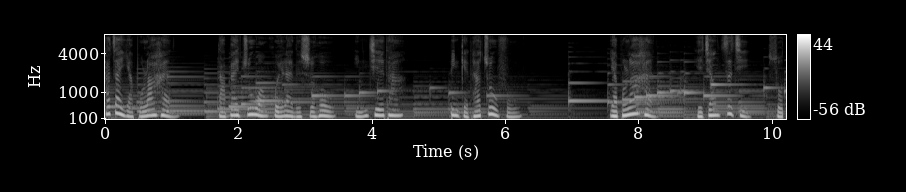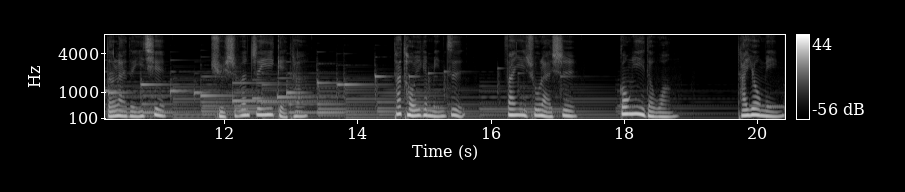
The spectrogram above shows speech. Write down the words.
他在亚伯拉罕打败诸王回来的时候迎接他，并给他祝福。亚伯拉罕也将自己所得来的一切。取十分之一给他，他头一个名字翻译出来是“公义的王”，他又名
